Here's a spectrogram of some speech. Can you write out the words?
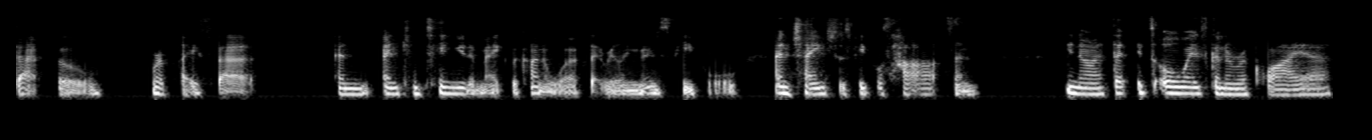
that will replace that and and continue to make the kind of work that really moves people and changes people's hearts. And you know that it's always going to require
